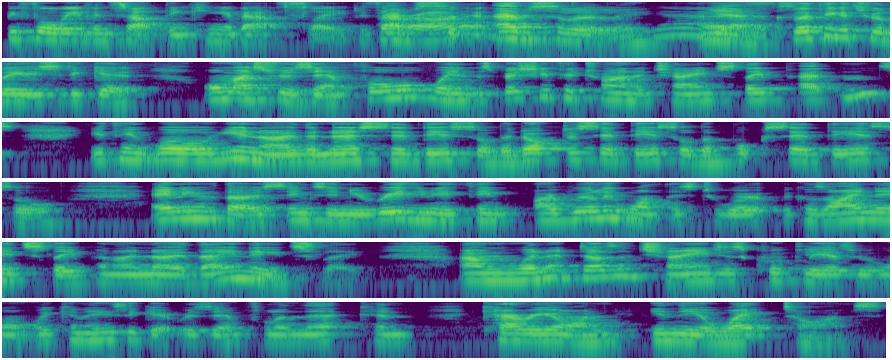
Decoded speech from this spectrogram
before we even start thinking about sleep. Is that Absol- right? Absolutely. Yes. Yeah, because I think it's really easy to get almost resentful when, especially if you're trying to change sleep patterns. You think, well, you know, the nurse said this, or the doctor said this, or the book said this, or any of those things. And you read them you think, I really want this to work because I need sleep and I know they need sleep. And um, when it doesn't change as quickly as we want, we can easily get resentful, and that can carry on in the awake times.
